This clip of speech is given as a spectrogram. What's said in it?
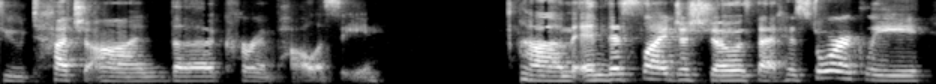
to touch on the current policy. Um, and this slide just shows that historically,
